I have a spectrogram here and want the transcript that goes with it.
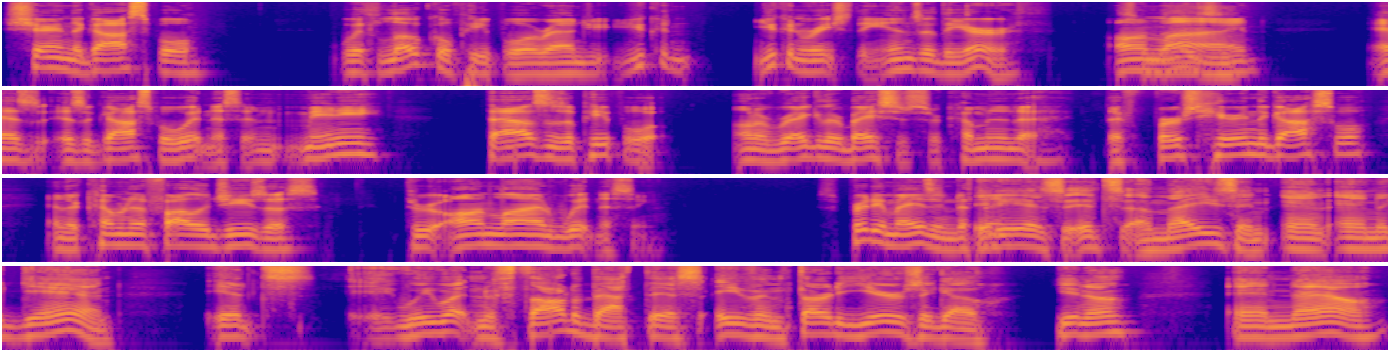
sharing the gospel with local people around you, you can, you can reach the ends of the earth online amazing. as, as a gospel witness. And many thousands of people on a regular basis are coming into, they're first hearing the gospel and they're coming to follow Jesus through online witnessing. Pretty amazing to think. It is. It's amazing. And, and again, it's we wouldn't have thought about this even 30 years ago, you know? And now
